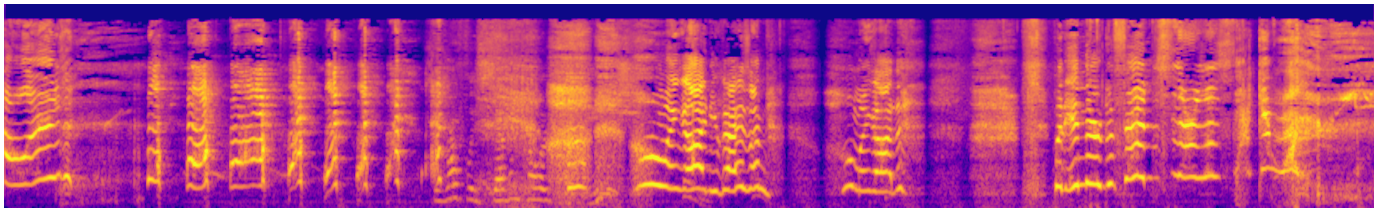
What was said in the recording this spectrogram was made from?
colors. So roughly seven colors. Oh my god, you guys, I'm. Oh my god. But in their defense, there's a second one.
